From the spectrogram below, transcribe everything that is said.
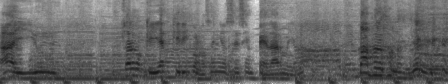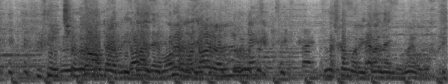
Ah, y un. pues, algo que ya adquirí con los años es empedarme, ¿no? No, pero eso no es güey. No, pero ritual de todos los lunes. No es como ritual de año nuevo, güey.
